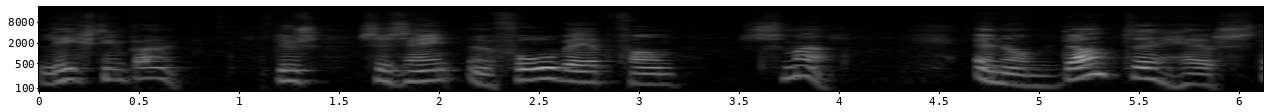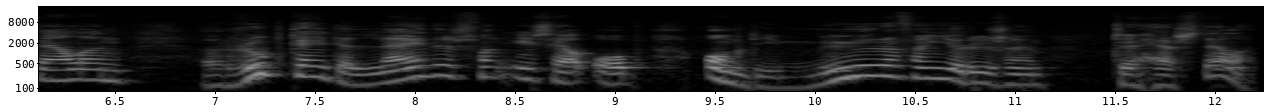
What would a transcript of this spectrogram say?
ligt in puin. Dus ze zijn een voorwerp van smaad. En om dat te herstellen, roept hij de leiders van Israël op om die muren van Jeruzalem te herstellen.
